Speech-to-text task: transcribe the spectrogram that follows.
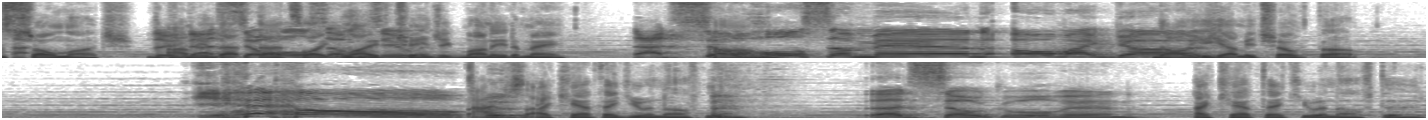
So much. Dude, I mean, that's that, so that's like life changing money to me. That's so Um, wholesome, man. Oh my god. No, you got me choked up. Yo. I just I can't thank you enough, man. That's so cool, man. I can't thank you enough, dude.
